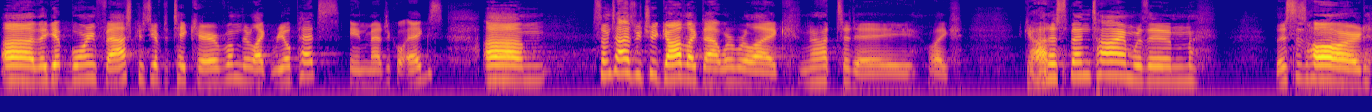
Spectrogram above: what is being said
Uh, they get boring fast because you have to take care of them. They're like real pets in magical eggs. Um, sometimes we treat God like that, where we're like, not today. Like, gotta spend time with Him. This is hard.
